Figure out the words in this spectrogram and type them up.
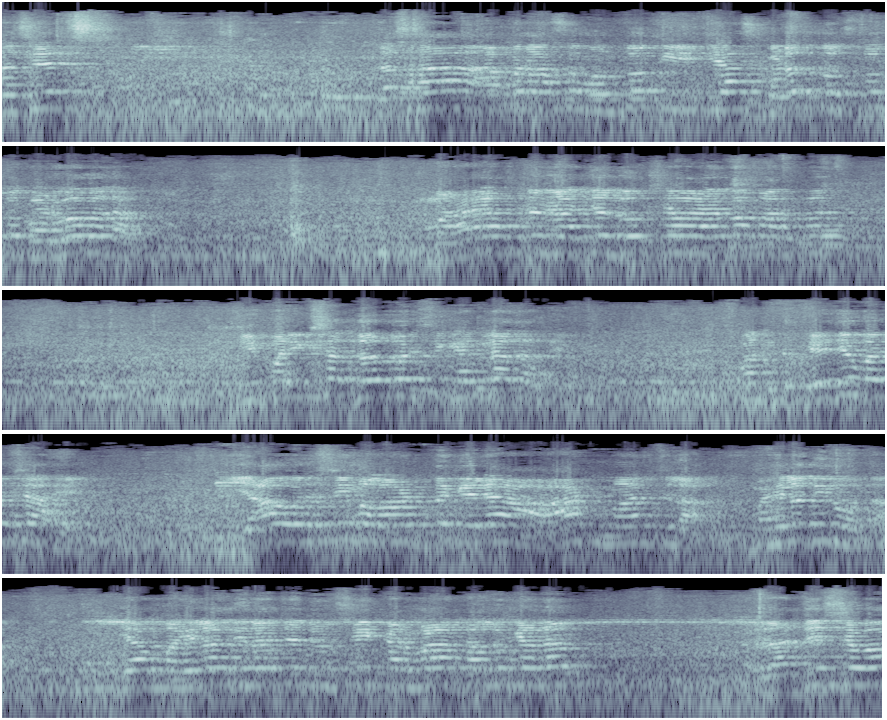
तसेच जसा आपण असं म्हणतो की इतिहास घडत नसतो तो घडवावा लागतो. महाराष्ट्र राज्य लोकसेवा आयोगामार्फत ही परीक्षा दरवर्षी घेतल्या जाते. पण हे जे वर्ष आहे या वर्षी मला वाटतं गेल्या आठ मार्चला महिला दिन होता. या महिला दिनाच्या दिवशी करमाळा तालुक्यानं राज्यसेवा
